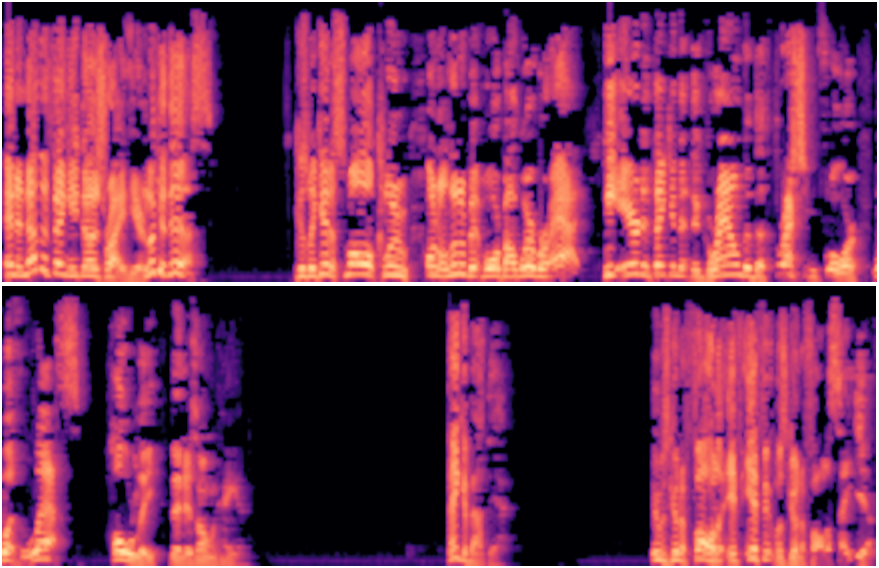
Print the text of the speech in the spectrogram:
And another thing He does right here, look at this because we get a small clue on a little bit more about where we're at. He erred in thinking that the ground of the threshing floor was less holy than his own hand. Think about that. It was going to fall, if, if it was going to fall, let's say if,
